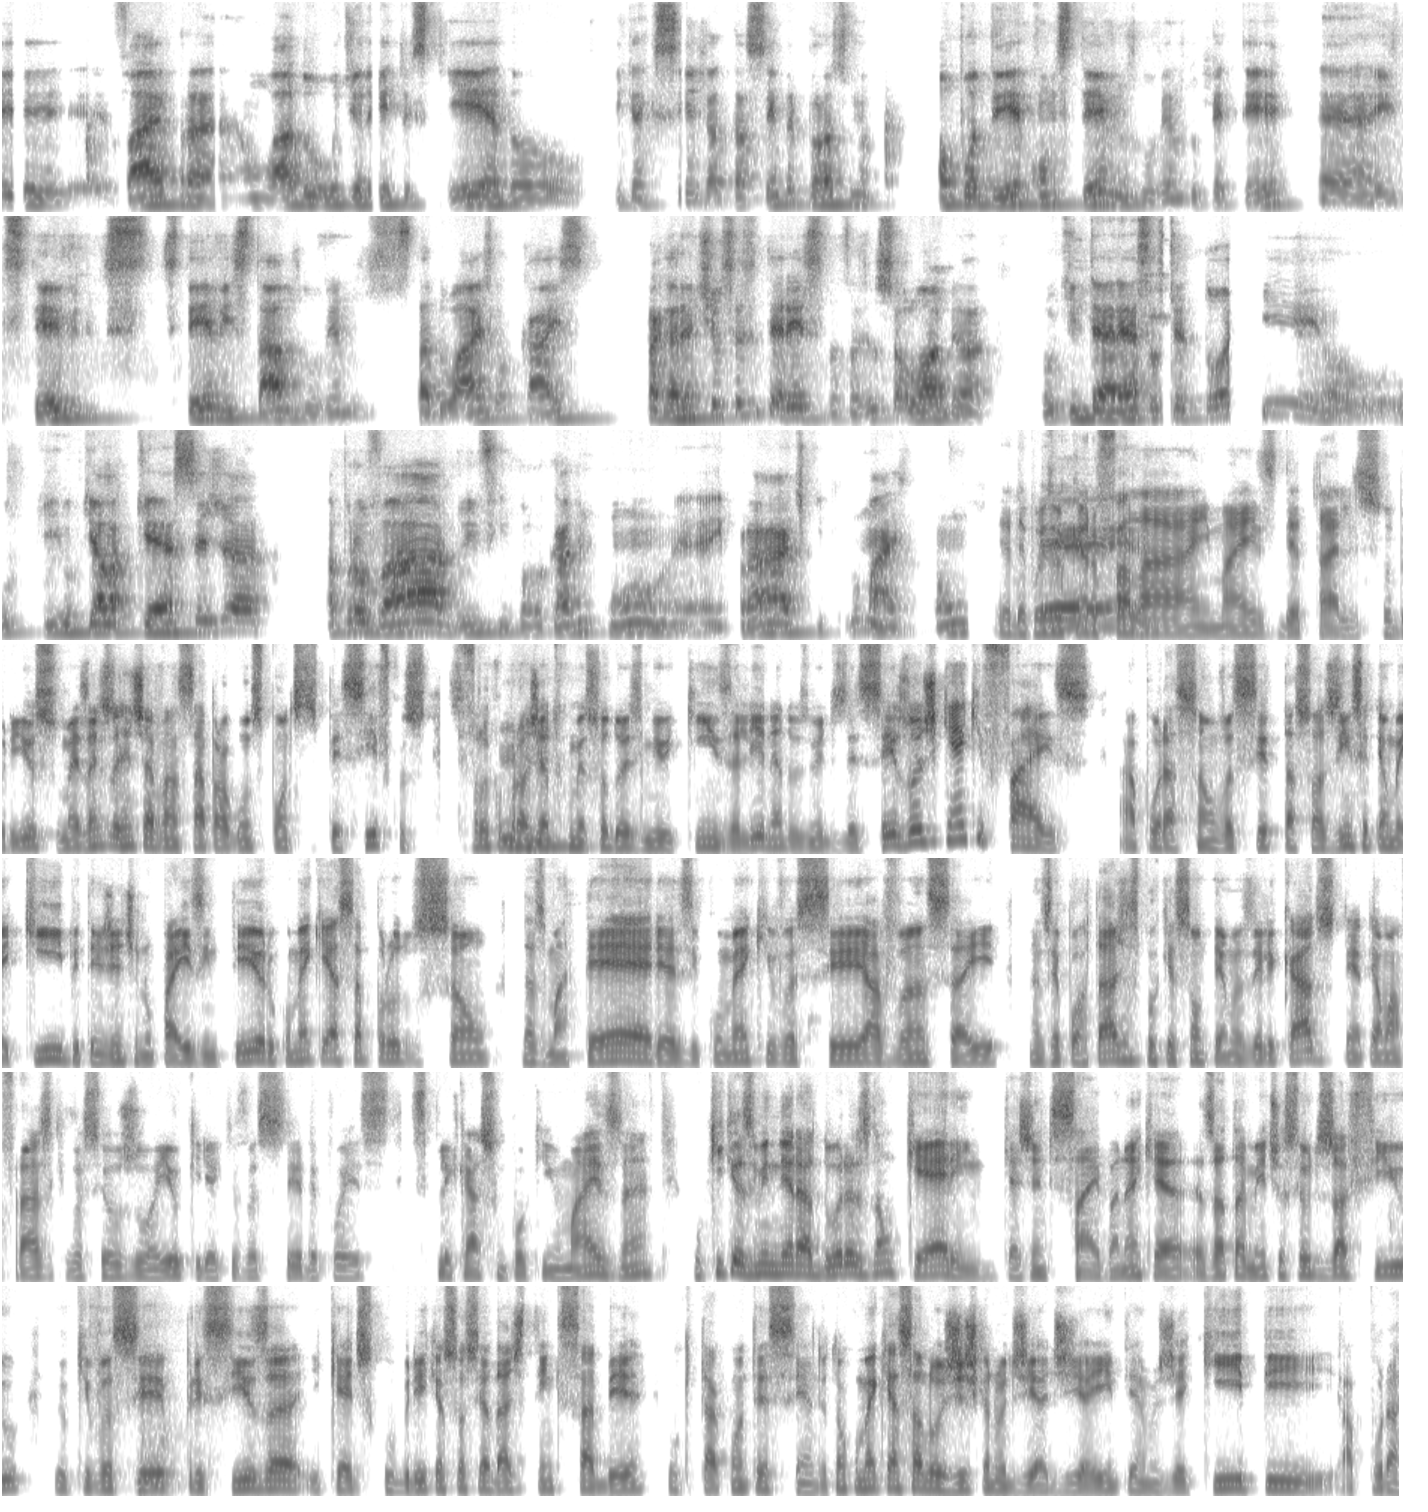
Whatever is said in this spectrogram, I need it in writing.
vai para um lado o direito ou esquerdo, o que quer que seja, está sempre próxima ao poder, como esteve nos governos do PT, é, esteve, esteve em estados, governos estaduais, locais, para garantir os seus interesses, para fazer o seu lobby lá. O que interessa ao setor é que o, o, que o que ela quer seja aprovado, enfim, colocado em, é, em prática e tudo mais. Então, e depois é... eu quero falar em mais detalhes sobre isso, mas antes da gente avançar para alguns pontos específicos, você falou que o projeto uhum. começou em 2015 ali, né, 2016. Hoje quem é que faz a apuração? Você está sozinho? Você tem uma equipe? Tem gente no país inteiro? Como é que é essa produção das matérias e como é que você avança aí nas reportagens? Porque são temas delicados. Tem até uma frase que você usou aí. Eu queria que você depois explicasse um pouquinho mais, né? O que, que as mineradoras não querem que a gente saiba, né? Que é exatamente o seu desafio e o que você precisa e quer descobrir que a sociedade tem que saber o que está acontecendo. Então, como é que é essa logística no dia a dia aí, em termos de equipe, apuração?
